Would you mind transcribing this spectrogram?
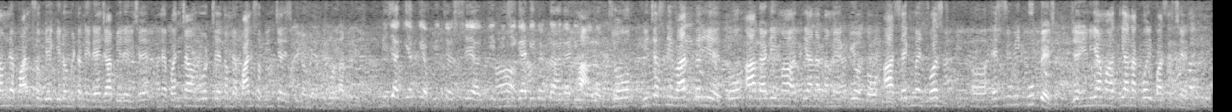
તમને પાંચસો બે કિલોમીટરની રેન્જ આપી રહી છે અને પંચાવન વોટ છે તમને પાંચસો પિંચાલીસ કિલોમીટરની વોટ આપી રહી છે. બીજા કયા કયા ફીચર્સ છે? બીજી ગાડી કરતાં આ ગાડીમાં અલગ જો ફીચર્સની વાત કરીએ તો આ ગાડીમાં અત્યારના તમે કહો તો આ સેગમેન્ટ ફર્સ્ટ એસયુવી કૂપે છે જે ઇન્ડિયામાં અત્યારના કોઈ પાસે છે નહીં.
